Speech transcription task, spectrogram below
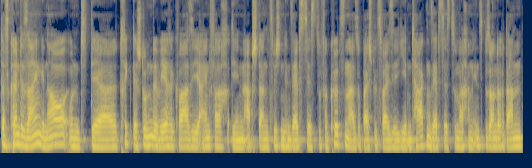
Das könnte sein, genau. Und der Trick der Stunde wäre quasi einfach den Abstand zwischen den Selbsttests zu verkürzen, also beispielsweise jeden Tag einen Selbsttest zu machen, insbesondere dann,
